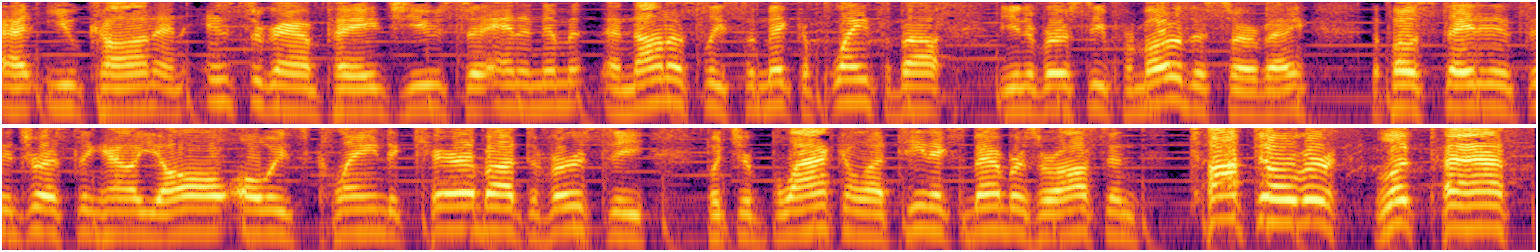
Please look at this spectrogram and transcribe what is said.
at UConn, an Instagram page used to anonym- anonymously submit complaints about the university, promoted the survey. The post stated, It's interesting how y'all always claim to care about diversity, but your black and Latinx members are often talked over, looked past,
